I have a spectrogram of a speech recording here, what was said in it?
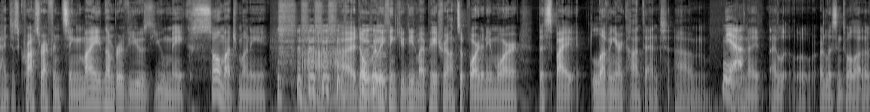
and just cross-referencing my number of views you make so much money. Uh, i don't really think you need my patreon support anymore despite loving your content. Um, Yeah. and I I listen to a lot of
